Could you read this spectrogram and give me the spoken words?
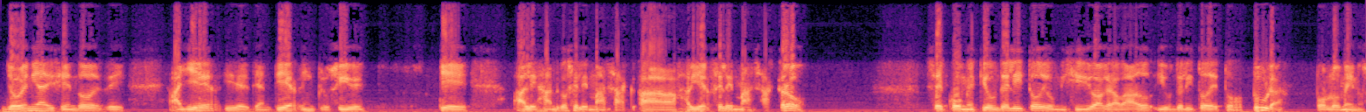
Yo venía diciendo desde ayer y desde antier inclusive que Alejandro se le a Javier se le masacró. Se cometió un delito de homicidio agravado y un delito de tortura, por lo menos.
